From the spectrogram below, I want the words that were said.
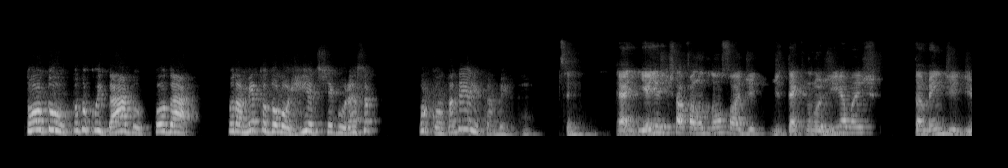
todo todo cuidado, toda toda metodologia de segurança por conta dele também. Né? Sim. É, e aí a gente está falando não só de, de tecnologia, mas também de, de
